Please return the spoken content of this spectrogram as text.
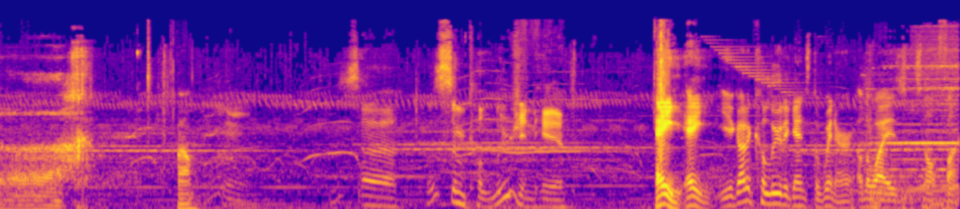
Ugh. Well. There's, uh, there's some collusion here. Hey, hey, you gotta collude against the winner, otherwise it's not fun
